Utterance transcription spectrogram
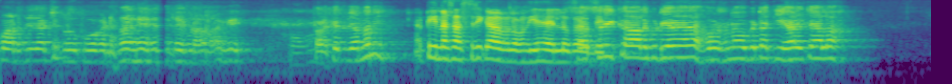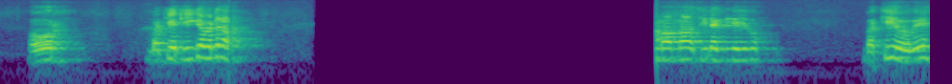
ਪਾਠ ਤੇ ਜਾ ਕੇ ਦੋ ਖੋਆ ਕੱਢਾਂਗੇ ਤੇ ਬਣਾ ਲਾਂਗੇ ਤੜਕੇ ਤੂੰ ਜਾਂਦਾ ਨਹੀਂ ਟੀਨਾ ਸਤਿ ਸ੍ਰੀ ਅਕਾਲ ਬੁਲਾਉਂਦੀ ਹੈ ਹੈਲੋ ਸਤਿ ਕਰਦੀ ਸ੍ਰੀ ਅਕਾਲ ਗੁੜੀਆ ਹੋਰ ਸੁਣਾਓ ਬੇਟਾ ਕੀ ਹਾਲ ਚਾਲ ਆ ਹੋਰ ਬੱਚੇ ਠੀਕ ਆ ਬੇਟਾ ਮਾਮਾ ਅਸੀਂ ਲੱਗੇ ਜਦੋਂ। ਬੱਚੇ ਹੋ ਗਏ।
